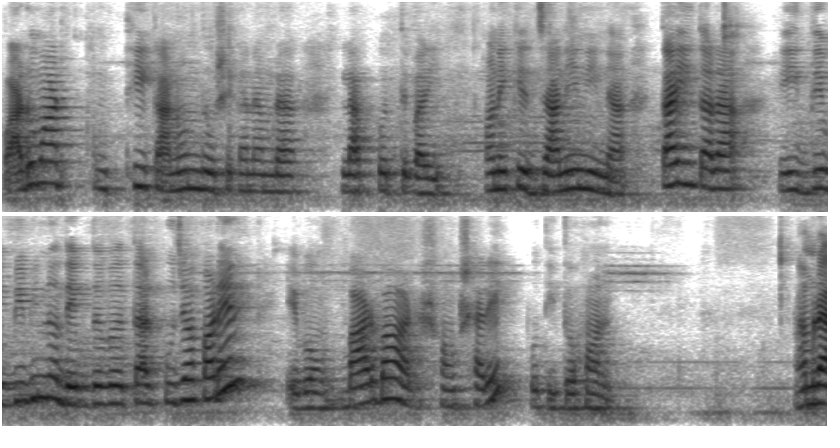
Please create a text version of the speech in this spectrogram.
পারমার্থিক আনন্দ সেখানে আমরা লাভ করতে পারি। অনেকে জানেনই না। তাই তারা এই দেব, বিভিন্ন দেবদেবতার পূজা করেন এবং বারবার সংসারে পতিত হন। আমরা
